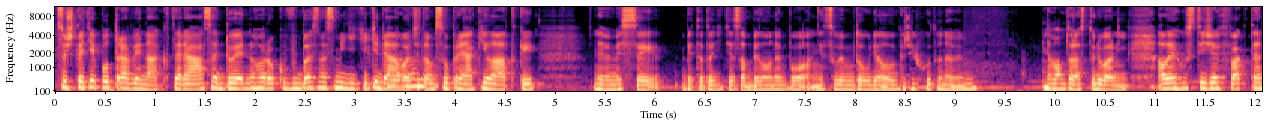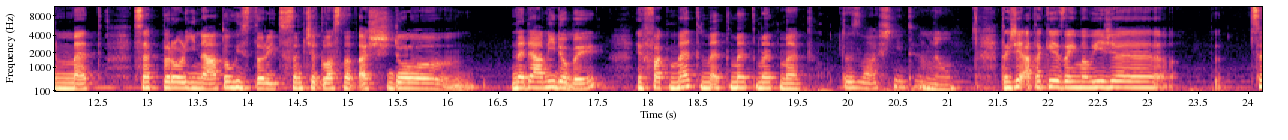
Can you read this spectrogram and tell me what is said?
Což teď je potravina, která se do jednoho roku vůbec nesmí dítěti dávat, No, no, že tam jsou prý nějaký látky. Nevím, jestli by toto dítě zabilo, nebo něco by mu to udělalo v břichu, to nevím. Nemám to nastudovaný, ale je hustý, že fakt ten med se prolíná tou historií, co jsem četla snad až do nedávné doby. Je fakt med, med, med, med, med. To je zvláštní, ty. No. Takže a taky je zajímavý, že se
